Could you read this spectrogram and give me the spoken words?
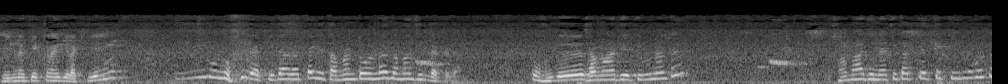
සීල් නැති එක්කනයි කියලා කියනවා. ඒගොල්ලෝ දෙයක් හිතාගත්තා කි Tamanට ඕනලා Taman සීල් දැක ගන්න. හොඳ සමාධිය තිබුණාට සමාධිය නැති කට්ටියත් එක්ක ඉන්නකොට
